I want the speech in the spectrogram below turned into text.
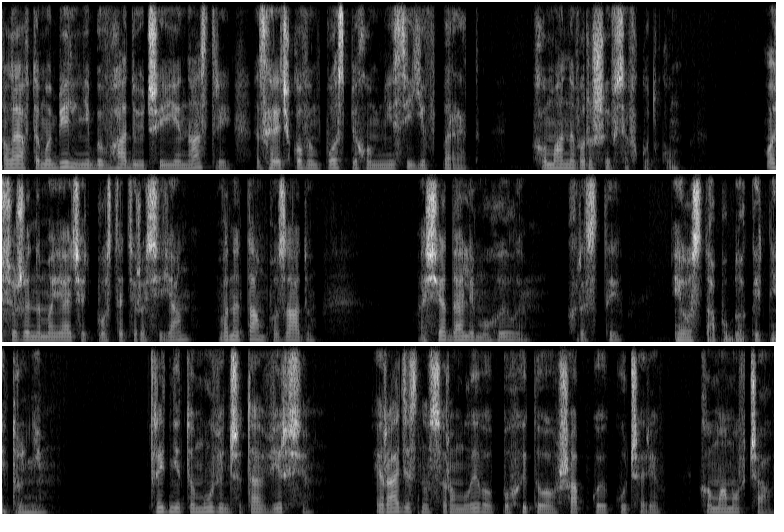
Але автомобіль, ніби вгадуючи її настрій, з гарячковим поспіхом ніс її вперед. Хома не ворушився в кутку. Ось уже не маячать постаті росіян, вони там позаду, а ще далі могили, хрести і Остап у блакитній труні. Три дні тому він читав вірші і радісно, соромливо похитував шапкою кучерів. Хома мовчав.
